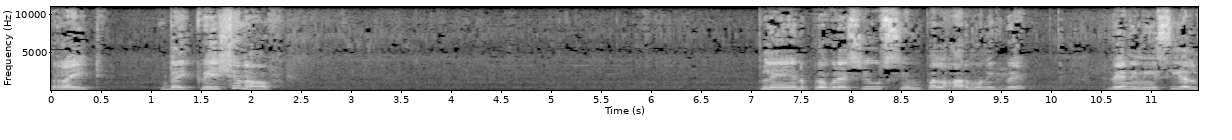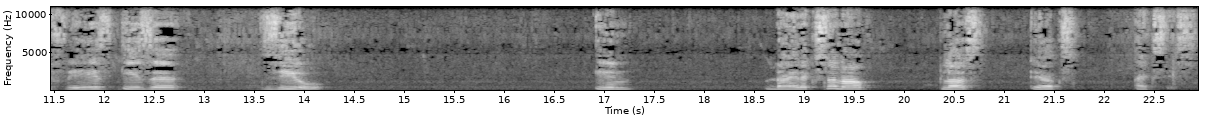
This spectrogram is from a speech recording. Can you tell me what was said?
write the equation of plane progressive simple harmonic wave when initial phase is uh, 0 in direction of plus x axis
